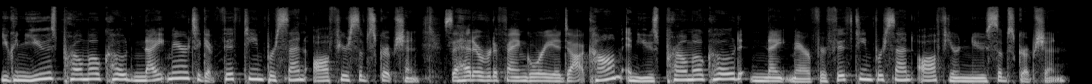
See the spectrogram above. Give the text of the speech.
You can use promo code NIGHTMARE to get 15% off your subscription. So head over to fangoria.com and use promo code NIGHTMARE for 15% off your new subscription.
